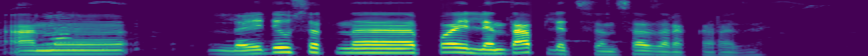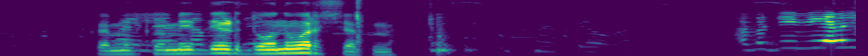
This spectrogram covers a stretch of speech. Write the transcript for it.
आणि लय दिवसातनं पहिल्यांदा आपल्यात सण साजरा करायचा. कमीत कमी पहिल्यांदा दीड म्हणजे? दोन वर्षातनं तेव्हा. आता ते वेळ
